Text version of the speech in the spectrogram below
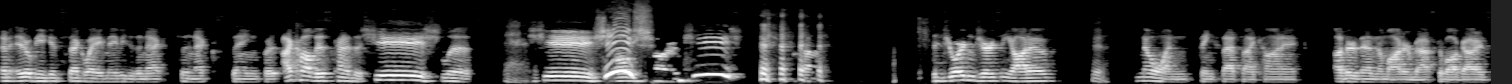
and it'll be a good segue maybe to the next to the next thing. But I call this kind of the sheesh list. Sheesh. Sheesh. Oh, sheesh. uh, the Jordan jersey auto. Yeah. No one thinks that's iconic other than the modern basketball guys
